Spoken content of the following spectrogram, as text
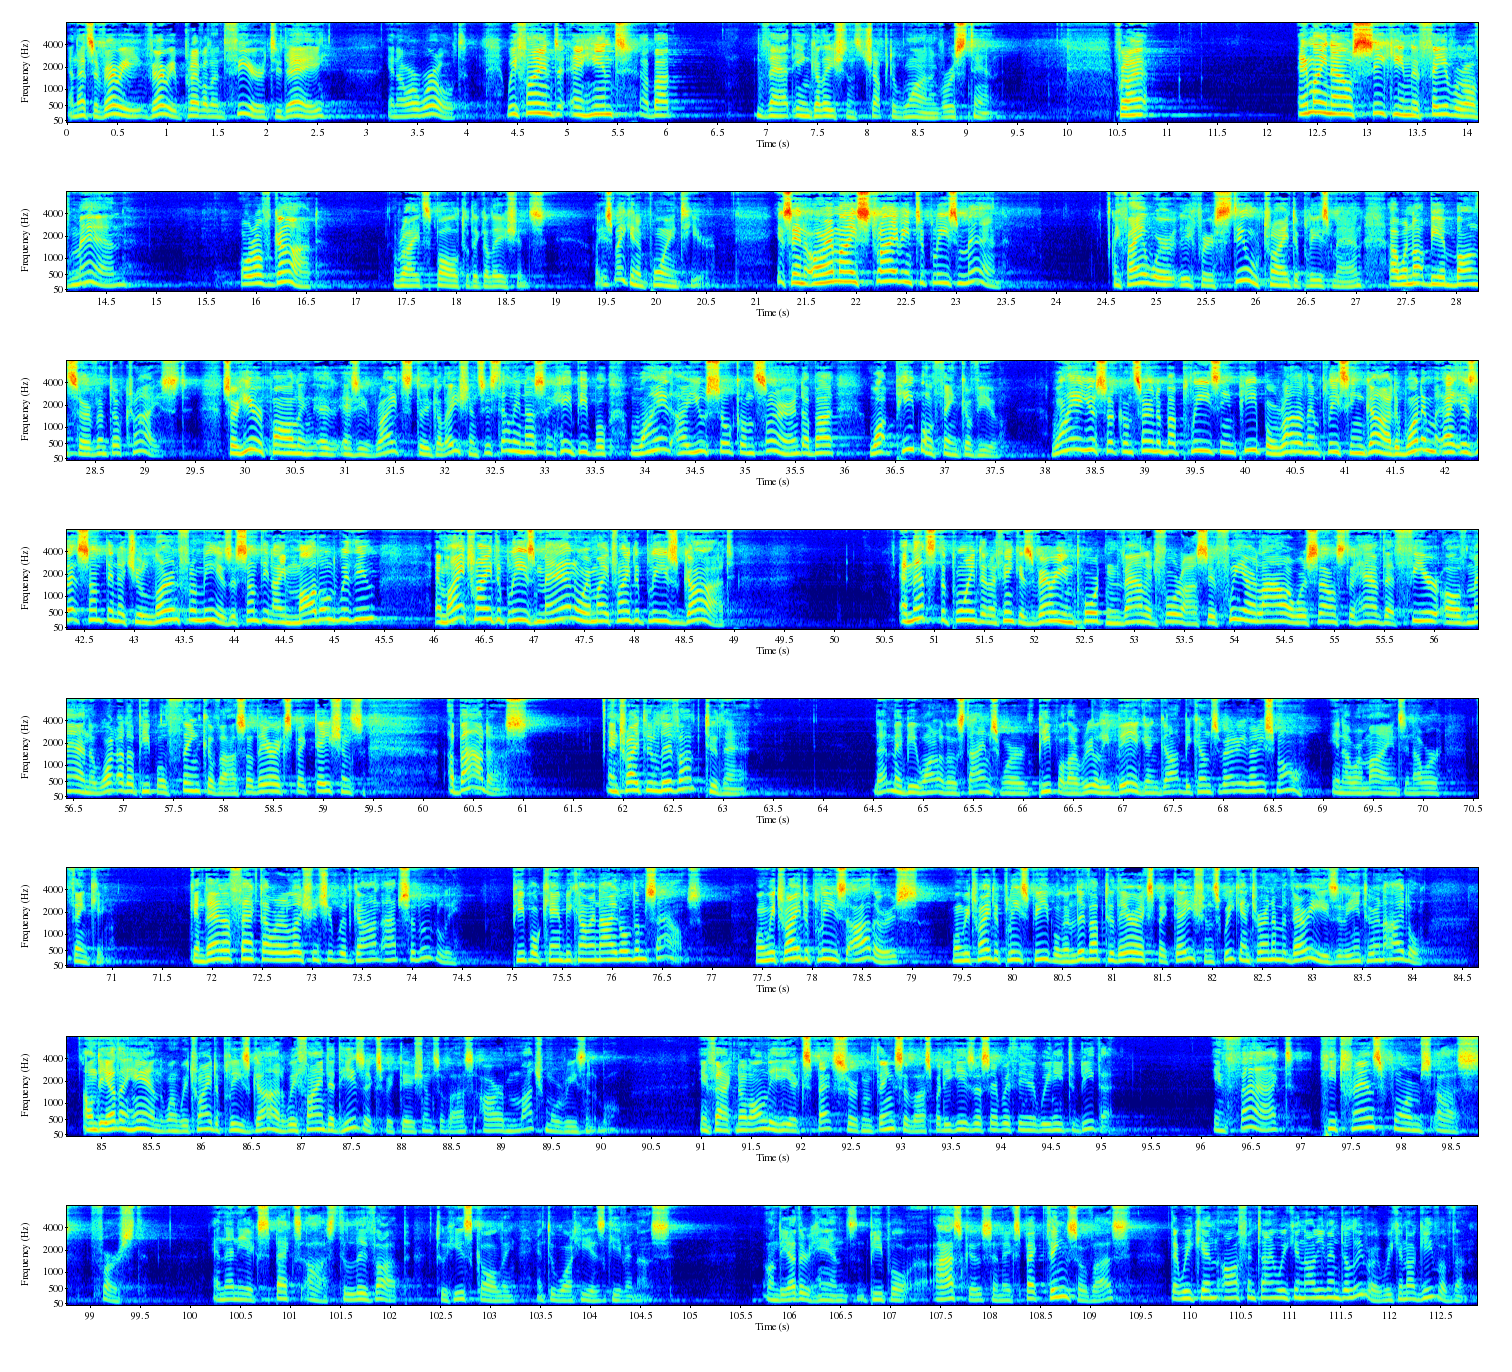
And that's a very, very prevalent fear today in our world. We find a hint about that in Galatians chapter 1 and verse 10. For I, am I now seeking the favor of man or of God? writes Paul to the Galatians. He's making a point here. He's saying, Or am I striving to please man? If I were if we're still trying to please man, I would not be a bondservant of Christ. So here, Paul, as he writes to the Galatians, he's telling us, hey, people, why are you so concerned about what people think of you? Why are you so concerned about pleasing people rather than pleasing God? What am, uh, is that something that you learned from me? Is it something I modeled with you? Am I trying to please man or am I trying to please God? And that's the point that I think is very important, valid for us. If we allow ourselves to have that fear of man, of what other people think of us, or their expectations about us and try to live up to that. That may be one of those times where people are really big and God becomes very, very small in our minds, in our thinking. Can that affect our relationship with God? Absolutely. People can become an idol themselves. When we try to please others, when we try to please people and live up to their expectations, we can turn them very easily into an idol. On the other hand, when we try to please God, we find that His expectations of us are much more reasonable. In fact, not only He expects certain things of us, but He gives us everything that we need to be that. In fact, He transforms us first, and then He expects us to live up to His calling and to what He has given us. On the other hand, people ask us and expect things of us that we can oftentimes we cannot even deliver, we cannot give of them.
